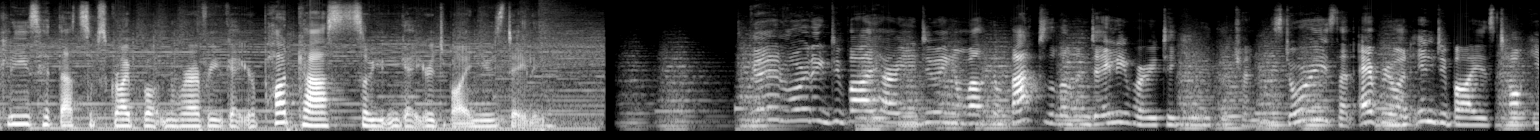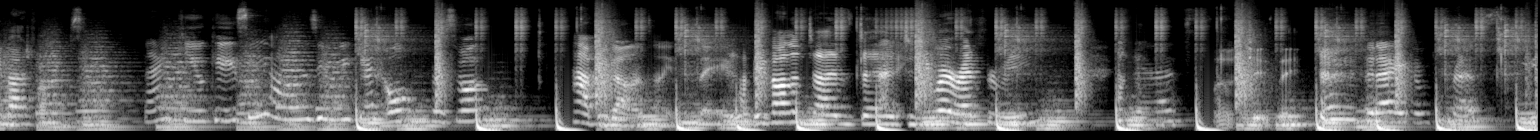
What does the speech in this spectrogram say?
please hit that subscribe button wherever you get your podcasts so you can get your Dubai news daily. Good morning, Dubai. How are you doing? And welcome back to the Lovin Daily, where we take you through the trending stories that everyone in Dubai is talking about. Thank you, Casey. How was your weekend? Oh, first of all, happy Valentine's Day. Happy Valentine's Day. Did you wear red for me? Yes. Oh, Did I impress you?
